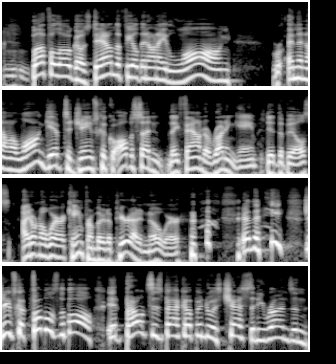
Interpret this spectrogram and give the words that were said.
Mm-hmm. Buffalo goes down the field and on a long, and then on a long give to James Cook, all of a sudden they found a running game. Did the Bills? I don't know where it came from, but it appeared out of nowhere. and then he, James Cook fumbles the ball. It bounces back up into his chest, and he runs, and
